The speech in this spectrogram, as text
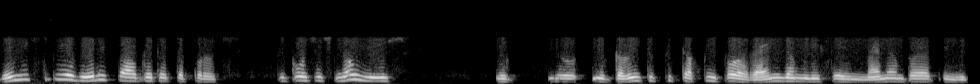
There needs to be a very targeted approach because it's no use you, you, you're going to pick up people randomly, say in Manenberg, in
